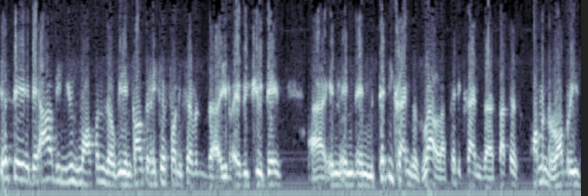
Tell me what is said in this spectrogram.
Yes, they, they are being used more often. Uh, we encounter AK-47s, uh, you know, every few days uh, in, in, in petty crimes as well. Uh, petty crimes uh, such as common robberies,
